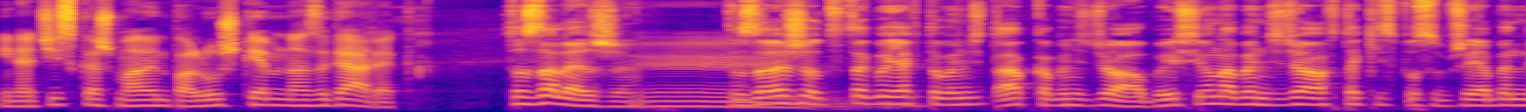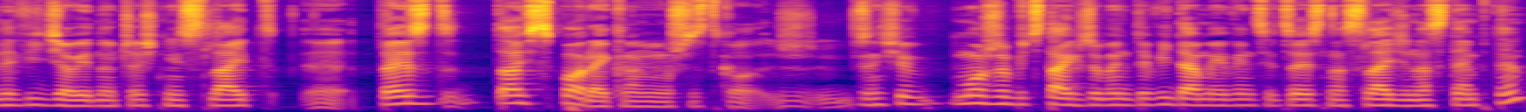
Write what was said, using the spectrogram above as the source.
i naciskasz małym paluszkiem na zegarek. To zależy. Mm. To zależy od tego, jak to będzie ta apka będzie działała, bo jeśli ona będzie działała w taki sposób, że ja będę widział jednocześnie slajd, e, to jest dość spory ekran mimo wszystko. W sensie może być tak, że będę widział mniej więcej, co jest na slajdzie następnym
